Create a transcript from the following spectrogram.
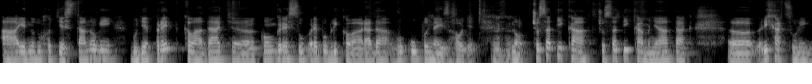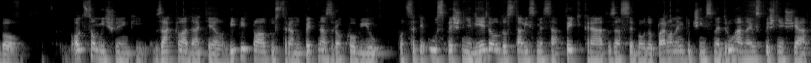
a jednoducho tie stanovy bude predkladať e, kongresu Republiková rada v úplnej zhode. Uh-huh. No, čo sa týka, čo sa týka mňa, tak uh, Richard Sulík bol otcom myšlienky, zakladateľ, vypiplal tú stranu, 15 rokov ju v podstate úspešne viedol, dostali sme sa 5 krát za sebou do parlamentu, čím sme druhá najúspešnejšia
